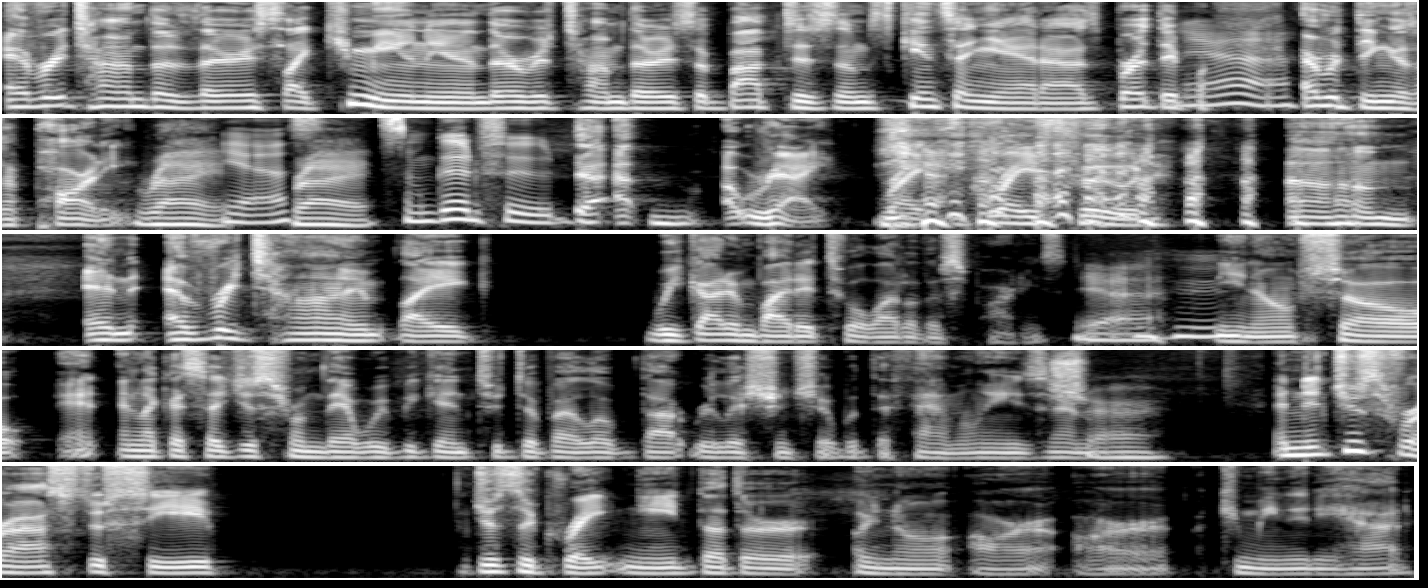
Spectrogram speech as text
every time that there is like communion, every time there is a baptisms, quinceañeras, birthday, par- Yeah. everything is a party. Right. Yes. Right. Some good food. Uh, uh, right, right, great food. Um, and every time, like, we got invited to a lot of those parties. Yeah. Mm-hmm. You know, so and, and like I said, just from there we begin to develop that relationship with the families, and Sure. and it's just for us to see just the great need that their you know our our community had,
